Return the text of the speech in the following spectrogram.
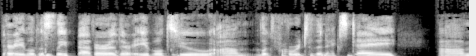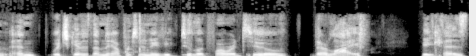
they're able to sleep better they're able to um, look forward to the next day um, and which gives them the opportunity to look forward to their life. Because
